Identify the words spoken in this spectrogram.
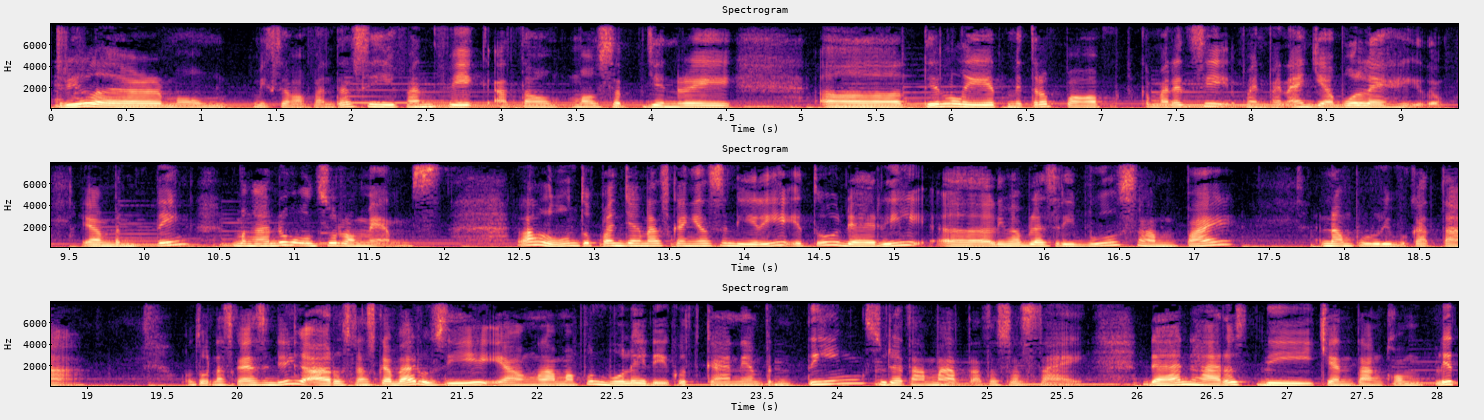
thriller, mau mix sama fantasy, fanfic atau mau sub genre uh, teen lead, metropop kemarin sih fine-fine aja boleh gitu. Yang penting mengandung unsur romance. Lalu untuk panjang naskahnya sendiri itu dari uh, eh, 15.000 sampai 60.000 kata untuk naskahnya sendiri nggak harus naskah baru sih. Yang lama pun boleh diikutkan. Yang penting sudah tamat atau selesai. Dan harus dicentang komplit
